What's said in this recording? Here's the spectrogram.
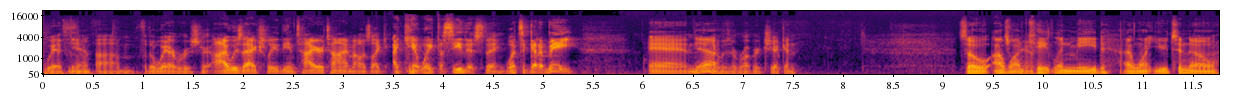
with Yeah. um, for the were rooster i was actually the entire time i was like i can't wait to see this thing what's it gonna be and Yeah. it was a rubber chicken So I want Yeah. Caitlin Mead. I want you to know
